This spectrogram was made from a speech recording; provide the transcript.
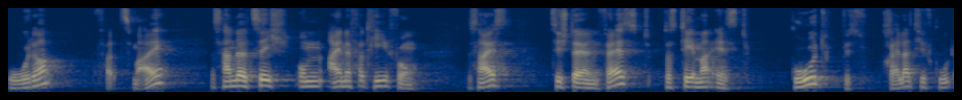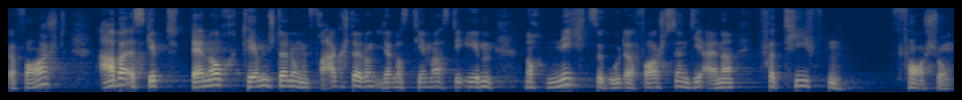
Oder, Fall 2, es handelt sich um eine Vertiefung. Das heißt, Sie stellen fest, das Thema ist gut bis relativ gut erforscht, aber es gibt dennoch Themenstellungen und Fragestellungen Ihres Themas, die eben noch nicht so gut erforscht sind, die einer vertieften Forschung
